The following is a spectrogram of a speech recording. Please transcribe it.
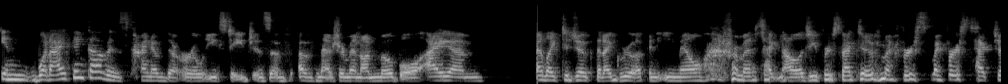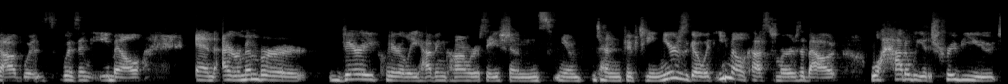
in what I think of as kind of the early stages of of measurement on mobile. I um I like to joke that I grew up in email from a technology perspective. My first my first tech job was was in email and I remember very clearly having conversations, you know, 10 15 years ago with email customers about well how do we attribute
